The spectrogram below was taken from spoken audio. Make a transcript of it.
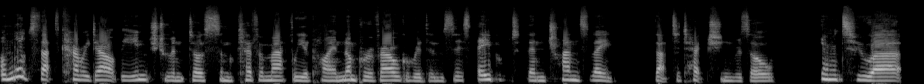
And once that's carried out, the instrument does some clever math. We apply a number of algorithms it's able to then translate that detection result into a,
